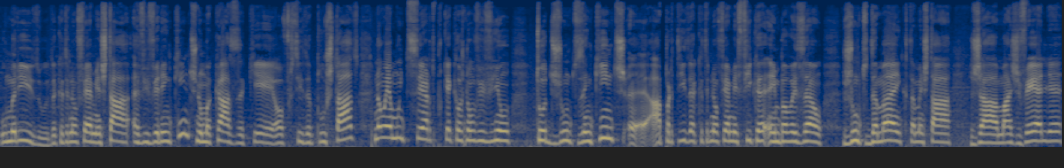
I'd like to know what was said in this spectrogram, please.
O marido da Catarina Fêmea está a viver em Quintos, numa casa que é oferecida pelo Estado. Não é muito certo porque é que eles não viviam todos juntos em Quintos. Eh, à partida, a Catarina Fêmea fica em Baleizão, junto da mãe, que também está já mais velha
